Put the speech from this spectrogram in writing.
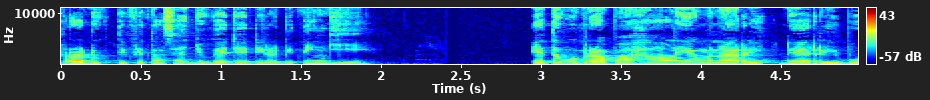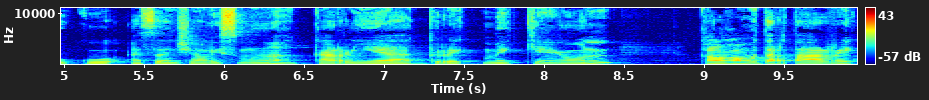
produktivitasnya juga jadi lebih tinggi. Itu beberapa hal yang menarik dari buku Essentialisme karya Greg McKeown. Kalau kamu tertarik,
